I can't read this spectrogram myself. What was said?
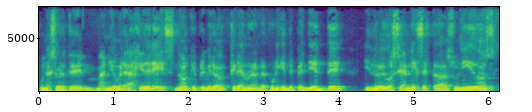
una suerte de maniobra de ajedrez, ¿no? Que primero crean una república independiente y luego se anexa a Estados Unidos,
